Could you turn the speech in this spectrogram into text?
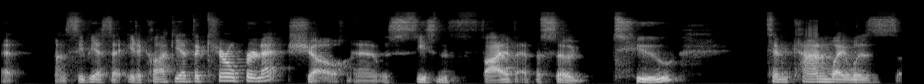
at on CBS at eight o'clock, you had the Carol Burnett show, and it was season five, episode two. Tim Conway was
